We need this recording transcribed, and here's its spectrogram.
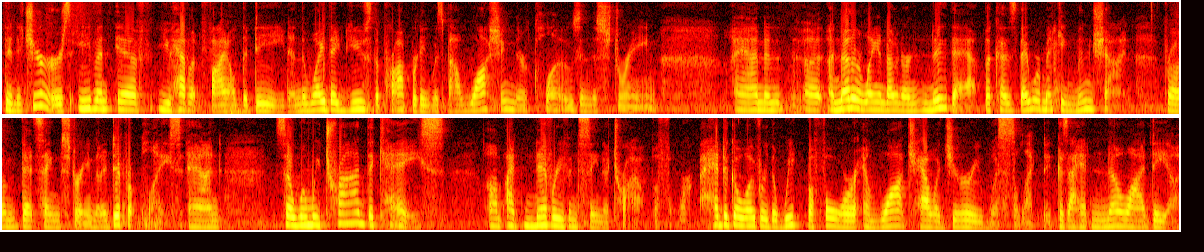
then it's yours, even if you haven't filed the deed. And the way they'd use the property was by washing their clothes in the stream. And an, uh, another landowner knew that because they were making moonshine from that same stream in a different place. And so when we tried the case, um, I'd never even seen a trial before. I had to go over the week before and watch how a jury was selected because I had no idea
